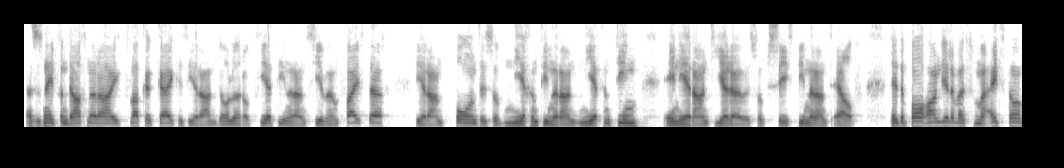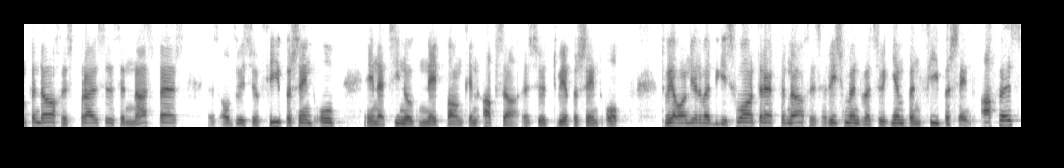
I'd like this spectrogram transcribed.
As ons net vandag na daai vlakke kyk, is die rand dollar op R14.57, die rand pond is op R19.19 .19, en die rand euro is op R16.11. Net 'n paar aandele wat vir my uitstaan vandag is Prosus en Naspers is altyd so 4% op en ek sien ook Netbank en Absa is so 2% op. Twee aandele wat bietjie swaar trek vandag is Richmond wat so 1.4% af is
